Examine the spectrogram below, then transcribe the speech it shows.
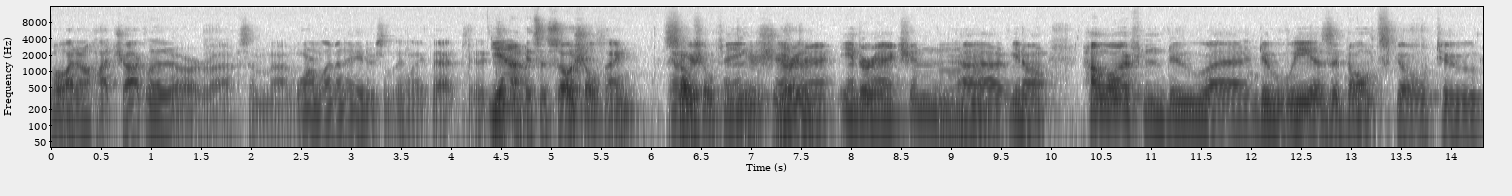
oh, I don't know, hot chocolate or uh, some uh, warm lemonade or something like that. It- Yeah. It's a social thing. You know, you're- Social thing, You're sharing. intera- interaction. Mhm. Uh, you know, how often do uh, do we as adults go to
